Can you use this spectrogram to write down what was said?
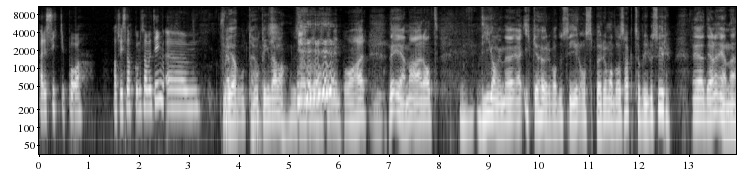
være sikker på at vi snakker om samme ting. Um, Fordi det er to, to ja. ting der, da. Hvis jeg får komme inn på her. Det ene er at de gangene jeg ikke hører hva du sier, og spør om hva du har sagt, så blir du sur. Eh, Det er den ene.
